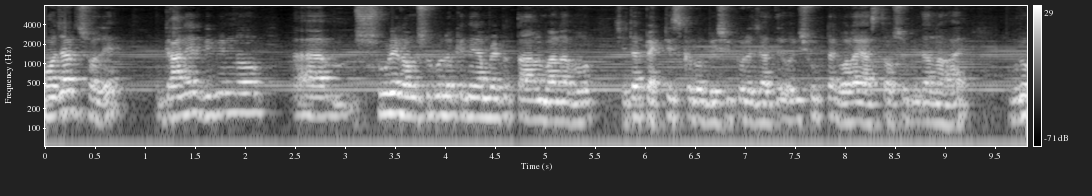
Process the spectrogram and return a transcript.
মজার ছলে গানের বিভিন্ন সুরের অংশগুলোকে নিয়ে আমরা একটু তান বানাবো, সেটা প্র্যাকটিস করব বেশি করে যাতে ওই সুরটা গলায় আসতে অসুবিধা না হয়। পুরো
